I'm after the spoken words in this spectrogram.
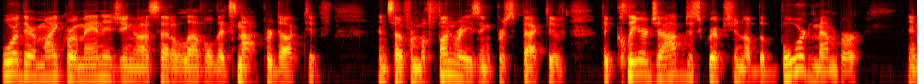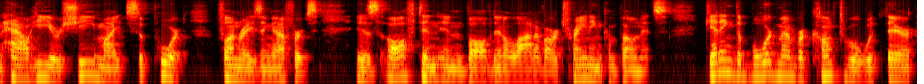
or they're micromanaging us at a level that's not productive. And so, from a fundraising perspective, the clear job description of the board member and how he or she might support fundraising efforts is often involved in a lot of our training components. Getting the board member comfortable with their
